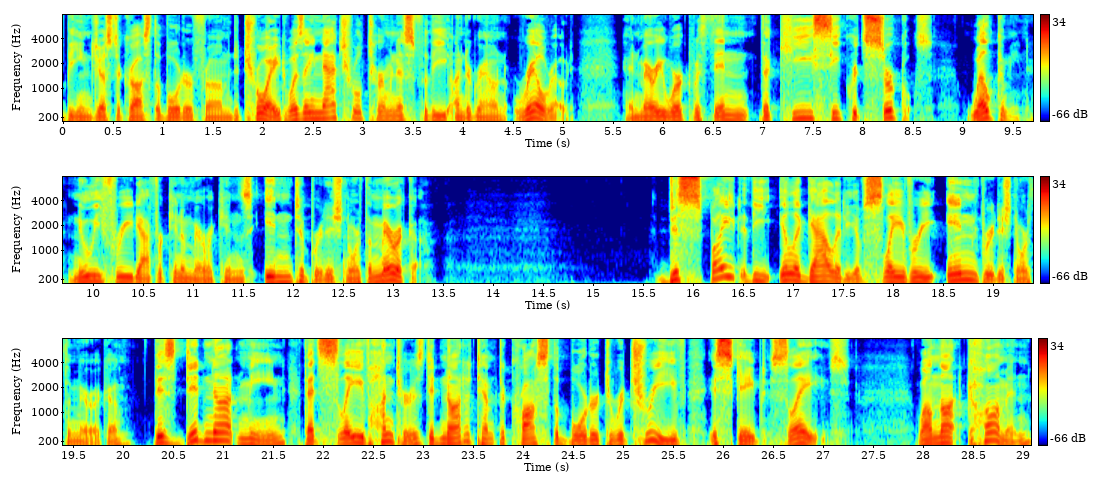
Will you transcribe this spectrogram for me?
being just across the border from Detroit, was a natural terminus for the Underground Railroad, and Mary worked within the key secret circles, welcoming newly freed African Americans into British North America. Despite the illegality of slavery in British North America, this did not mean that slave hunters did not attempt to cross the border to retrieve escaped slaves. While not common,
